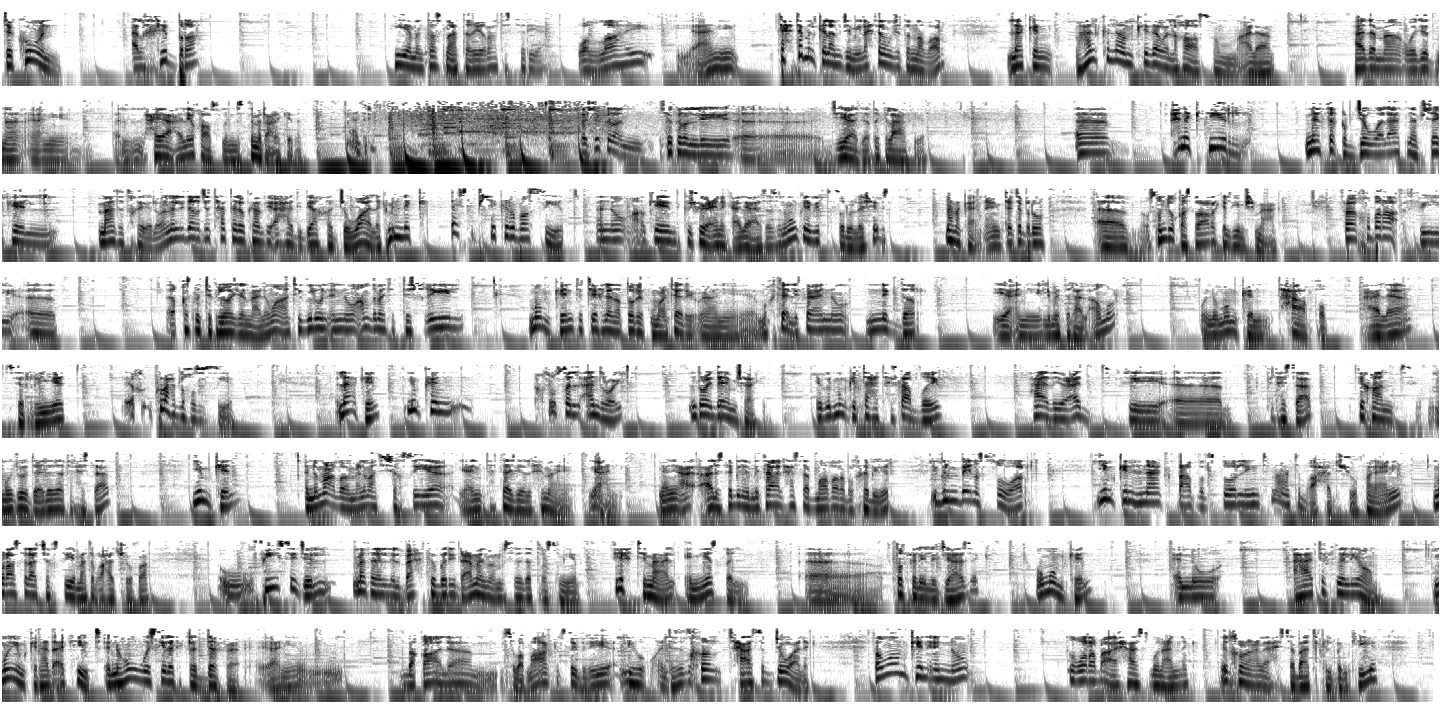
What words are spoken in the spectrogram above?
تكون الخبرة هي من تصنع التغييرات السريعة. والله يعني تحتمل كلام جميل احترم وجهة النظر. لكن هل كلام كذا ولا خلاص هم على هذا ما وجدنا يعني الحياة عليه وخلاص بنستمر على كذا؟ ما أدري. فشكرا شكرا لجياد يعطيك العافية. آه، إحنا كثير نثق بجوالاتنا بشكل ما تتخيلوا أنا لدرجة حتى لو كان في أحد بياخذ جوالك منك بس بشكل بسيط. إنه أوكي أنت كل شوي عينك عليه على أساس إنه ممكن بيتصل ولا شيء بس مهما كان يعني تعتبره آه، صندوق أسرارك اللي يمشي معك. فخبراء في آه، قسم التكنولوجيا المعلومات يقولون إنه أنظمة التشغيل ممكن تتيح لنا طرق معترف يعني مختلفة إنه نقدر يعني لمثل هالأمر. وإنه ممكن تحافظ على سرية كل واحد له خصوصية. لكن يمكن خصوصا الأندرويد اندرويد دائما مشاكل. يقول ممكن تحت حساب ضيف هذا يعد في آه، في الحساب في خانة موجودة إعدادات الحساب. يمكن انه معظم المعلومات الشخصية يعني تحتاج إلى الحماية. يعني يعني على سبيل المثال حسب ما ضرب الخبير يقول من بين الصور يمكن هناك بعض الصور اللي انت ما تبغى أحد يشوفها يعني. مراسلات شخصية ما تبغى أحد يشوفها. وفي سجل مثلا للبحث وبريد عمل مع مستندات رسمية. في احتمال إن يصل آه، طفل إلى جهازك وممكن إنه هاتفنا اليوم. مو يمكن هذا أكيد. إنه هو وسيلتك للدفع. يعني بقالة سوبرماركت صيدلية اللي هو أنت تدخل تحاسب جوالك. فممكن إنه الغرباء يحاسبون عنك يدخلون على حساباتك البنكية.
